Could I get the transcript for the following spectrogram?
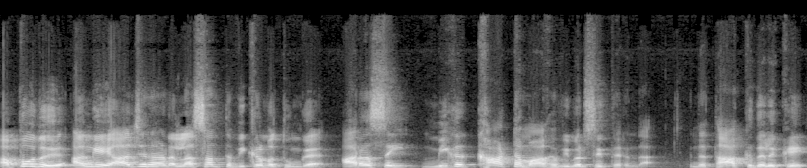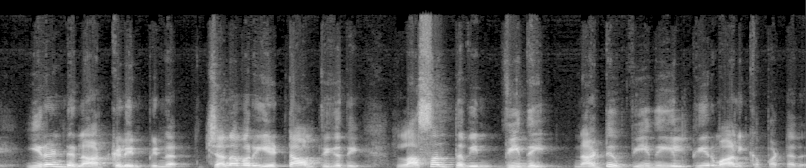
அப்போது அங்கே ஆஜரான லசாந்த விக்ரமதுங்க அரசை மிக காட்டமாக விமர்சித்திருந்தார். இந்த தாக்குதலுக்கு இரண்டு நாட்களின் பின்னர் ஜனவரி எட்டாம் தேதி லசந்தவின் விதி நடு வீதியில் தீர்மானிக்கப்பட்டது.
